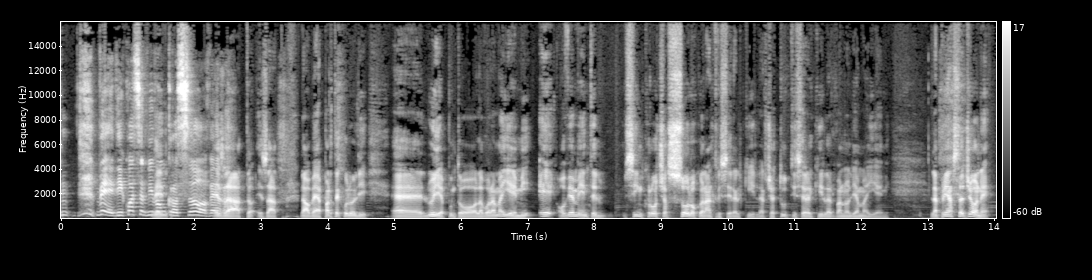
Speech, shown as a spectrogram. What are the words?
Vedi, qua serviva Vedi. un crossover. Esatto, esatto. No, beh, a parte quello lì, eh, lui appunto lavora a Miami e ovviamente si incrocia solo con altri serial killer, cioè tutti i serial killer vanno lì a Miami. La prima stagione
